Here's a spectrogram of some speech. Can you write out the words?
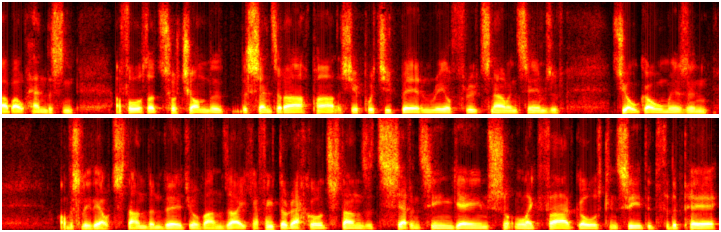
about Henderson, I thought I'd touch on the the centre half partnership, which is bearing real fruits now in terms of Joe Gomez and obviously the outstanding Virgil van Dijk. I think the record stands at 17 games, something like five goals conceded for the pair.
